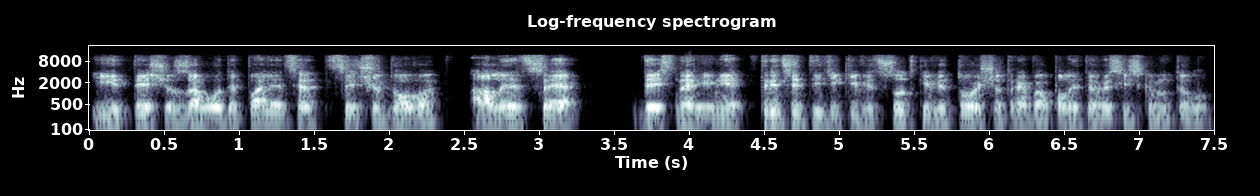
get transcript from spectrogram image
І те, що заводи паляться, це чудово, але це десь на рівні 30 тільки відсотків від того, що треба палити в російському тилу.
